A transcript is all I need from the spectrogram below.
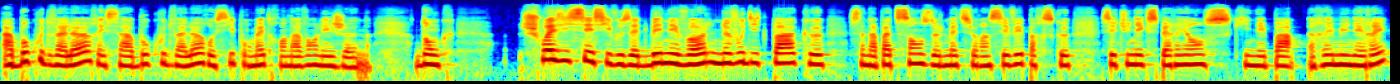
a beaucoup de valeur et ça a beaucoup de valeur aussi pour mettre en avant les jeunes. Donc Choisissez si vous êtes bénévole. Ne vous dites pas que ça n'a pas de sens de le mettre sur un CV parce que c'est une expérience qui n'est pas rémunérée.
